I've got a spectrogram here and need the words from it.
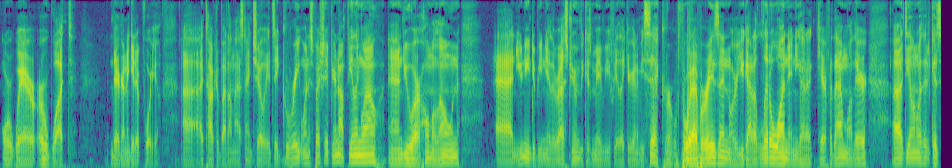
or where or what, they're going to get it for you. Uh, I talked about on last night's show. It's a great one, especially if you're not feeling well and you are home alone and you need to be near the restroom because maybe you feel like you're going to be sick or for whatever reason, or you got a little one and you got to care for them while they're uh, dealing with it. Because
